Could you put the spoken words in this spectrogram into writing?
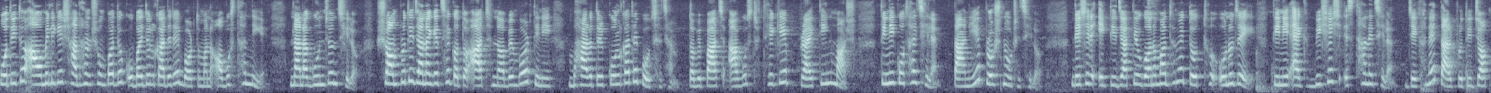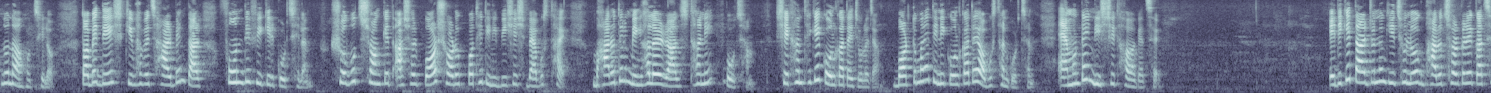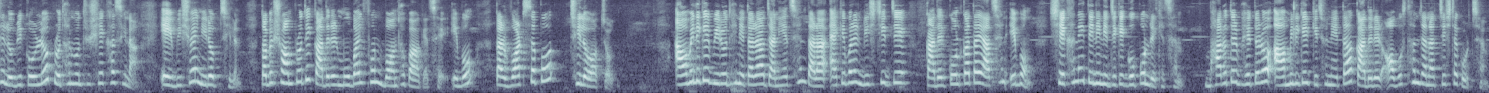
পতিত আওয়ামী লীগের সাধারণ সম্পাদক ওবায়দুল কাদেরের বর্তমান অবস্থান নিয়ে নানা গুঞ্জন ছিল। সম্প্রতি জানা গেছে, গত আট নভেম্বর তিনি ভারতের কলকাতায় পৌঁছেছেন। তবে পাঁচ আগস্ট থেকে প্রায় তিন মাস তিনি কোথায় ছিলেন তা নিয়ে প্রশ্ন উঠেছিল। দেশের একটি জাতীয় গণমাধ্যমের তথ্য অনুযায়ী তিনি এক বিশেষ স্থানে ছিলেন, যেখানে তার প্রতি যত্ন নেওয়া হচ্ছিল। তবে দেশ কীভাবে ছাড়বেন তার ফন্দি ফিকির করছিলেন। সবুজ সংকেত আসার পর সড়কপথে তিনি বিশেষ ব্যবস্থায় ভারতের মেঘালয়ের রাজধানী পৌঁছান। সেখান থেকে কলকাতায় চলে যান। বর্তমানে তিনি কলকাতায় অবস্থান করছেন। এমনটাই নিশ্চিত হওয়া গেছে। এদিকে তার জন্য কিছু লোক ভারত সরকারের কাছে লবি করলেও প্রধানমন্ত্রী শেখ হাসিনা এই বিষয়ে নীরব ছিলেন। তবে সম্প্রতি কাদেরের মোবাইল ফোন বন্ধ পাওয়া গেছে এবং তার হোয়াটসঅ্যাপও ছিল অচল। আওয়ামী লীগের বিরোধী নেতারা জানিয়েছেন, তারা একেবারে নিশ্চিত যে কাদের কলকাতায় আছেন এবং সেখানেই তিনি নিজেকে গোপন রেখেছেন। ভারতের ভেতরেও আওয়ামী লীগের কিছু নেতা কাদেরের অবস্থান জানার চেষ্টা করছেন।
